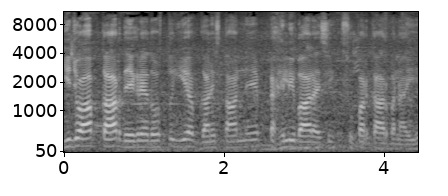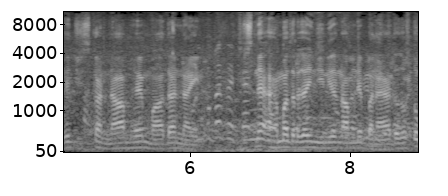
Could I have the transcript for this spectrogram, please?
ये जो आप कार देख रहे हैं दोस्तों, ये अफ़गानिस्तान ने पहली बार ऐसी सुपर कार बनाई है, जिसका नाम है मादा नाइन, जिसने अहमद रजा इंजीनियर नाम ने बनाया था। दोस्तों,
